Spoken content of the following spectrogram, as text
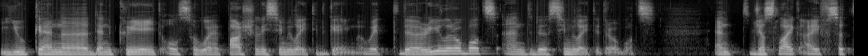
you can uh, then create also a partially simulated game with the real robots and the simulated robots. And just like I've said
